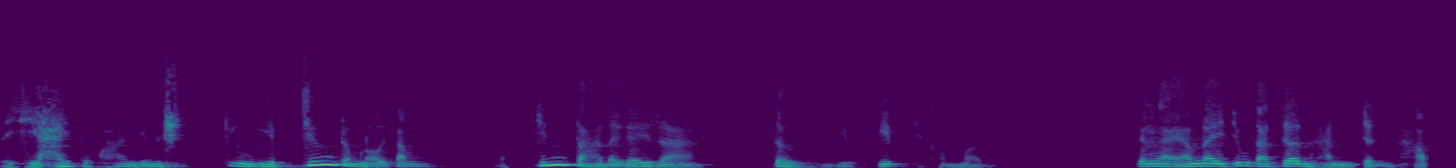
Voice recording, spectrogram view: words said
để giải tỏa những cái nghiệp chướng trong nội tâm mà chính ta đã gây ra từ nhiều kiếp chứ không mơ được. Cho ngày hôm nay chúng ta trên hành trình học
